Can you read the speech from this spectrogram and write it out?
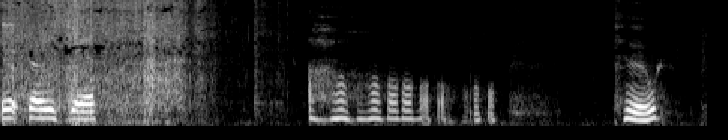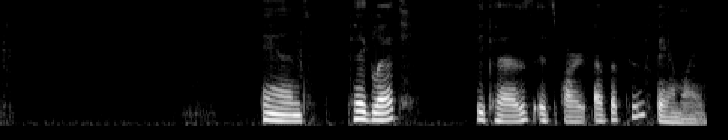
It goes with oh, Pooh and Piglet because it's part of the Pooh family.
